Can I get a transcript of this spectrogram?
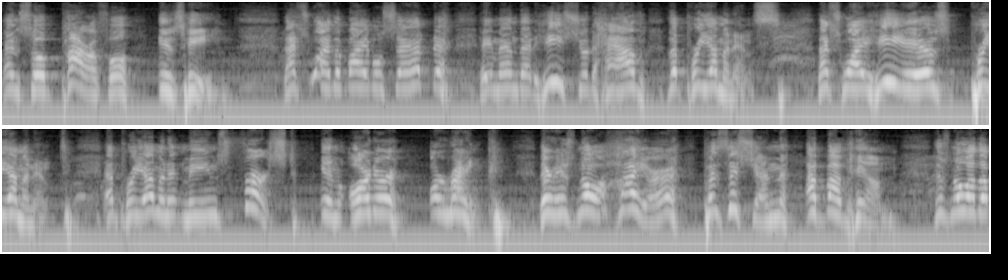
and so powerful is he. That's why the Bible said, amen, that he should have the preeminence. That's why he is preeminent. And preeminent means first in order or rank. There is no higher position above him. There's no other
